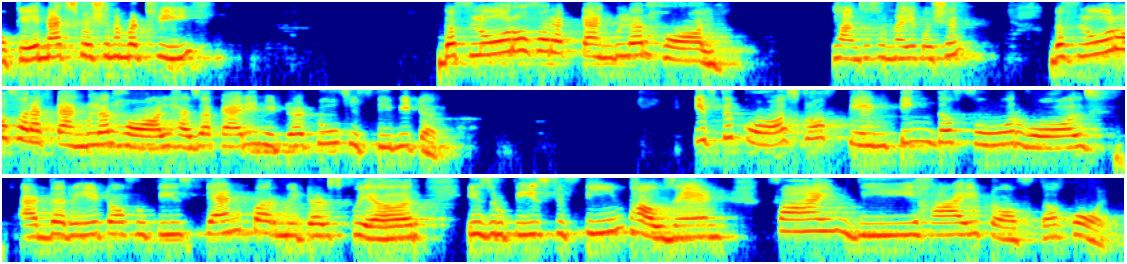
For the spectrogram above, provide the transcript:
okay next question number 3 the floor of a rectangular hall ध्यान से सुनना ये question the floor of a rectangular hall has a perimeter 250 metre if the cost of painting the four walls at the rate of rupees ten per metre square is rupees fifteen thousand find the height of the hall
